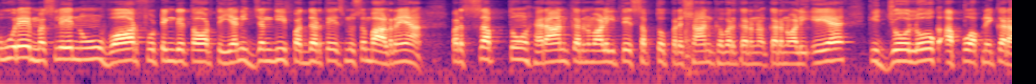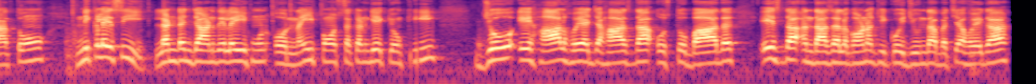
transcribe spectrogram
ਪੂਰੇ ਮਸਲੇ ਨੂੰ ਵਾਰ ਫੁਟਿੰਗ ਦੇ ਤੌਰ ਤੇ, ਯਾਨੀ ਜੰਗੀ ਪੱਧਰ ਤੇ ਇਸ ਨੂੰ ਸੰਭਾਲ ਰਹੇ ਹਾਂ। ਪਰ ਸਭ ਤੋਂ ਹੈਰਾਨ ਕਰਨ ਵਾਲੀ ਤੇ ਸਭ ਤੋਂ ਪਰੇਸ਼ਾਨ ਖਬਰ ਕਰਨ ਵਾਲੀ ਇਹ ਹੈ ਕਿ ਜੋ ਲੋਕ ਆਪੋ ਆਪਣੇ ਘਰਾਂ ਤੋਂ ਨਿਕਲੇ ਸੀ, ਲੰਡਨ ਜਾਣ ਦੇ ਲਈ ਹੁਣ ਉਹ ਨਹੀਂ ਪਹੁੰਚ ਸਕਣਗੇ ਕਿਉਂਕਿ ਜੋ ਇਹ ਹਾਲ ਹੋਇਆ ਜਹਾਜ਼ ਦਾ, ਉਸ ਤੋਂ ਬਾਅਦ ਇਸ ਦਾ ਅੰਦਾਜ਼ਾ ਲਗਾਉਣਾ ਕਿ ਕੋਈ ਜਿਉਂਦਾ ਬਚਿਆ ਹੋਏਗਾ,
